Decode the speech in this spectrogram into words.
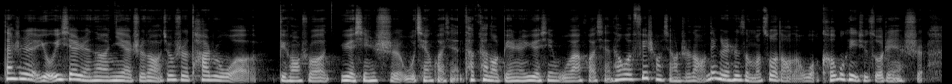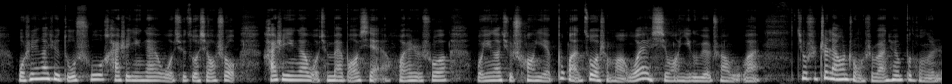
但是有一些人呢，你也知道，就是他如果。比方说月薪是五千块钱，他看到别人月薪五万块钱，他会非常想知道那个人是怎么做到的。我可不可以去做这件事？我是应该去读书，还是应该我去做销售，还是应该我去卖保险，还是说我应该去创业？不管做什么，我也希望一个月赚五万。就是这两种是完全不同的人。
